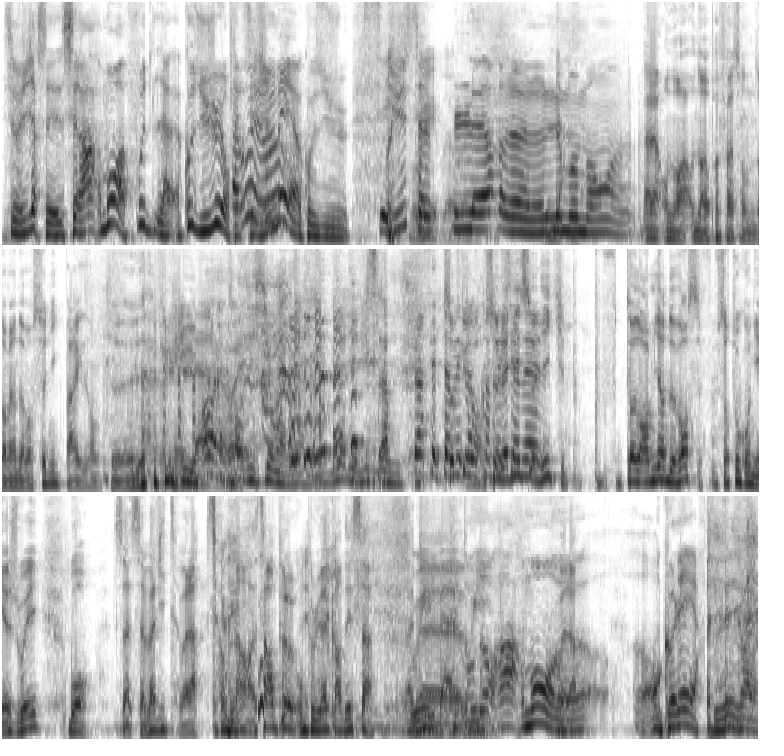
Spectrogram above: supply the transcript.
Ça veut dire, c'est rarement à, faute cause du jeu, en fait, Ah ouais, c'est hein. jamais à cause du jeu. C'est juste euh, bah l'heure, euh, le moment. euh. Alors, on aura, on aura préféré s'endormir devant Sonic, par exemple. Euh, Mais là, Oh, la ouais. transition, cet homme Sauf que, cela dit. Sonic, t'endormir devant, surtout qu'on y a joué, bon, ça, ça va vite, voilà. Ça, on, ça, on peut, on peut lui accorder ça. Oui, Euh, bah, Tu oui. t'endors rarement euh, en colère, tu sais, genre.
